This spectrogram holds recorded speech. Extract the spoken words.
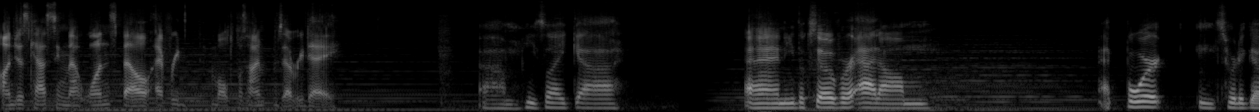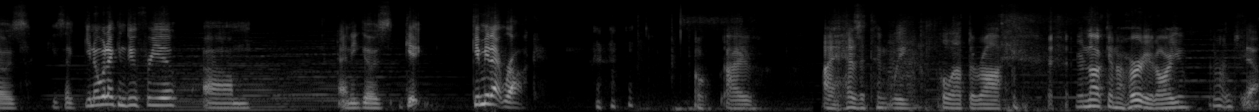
on just casting that one spell every multiple times every day. Um, he's like, uh, and he looks over at um, at Bort and sort of goes, he's like, you know what I can do for you? Um, and he goes, get, give me that rock. Oh, I, I hesitantly pull out the rock. You're not gonna hurt it, are you? Oh. Yeah.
